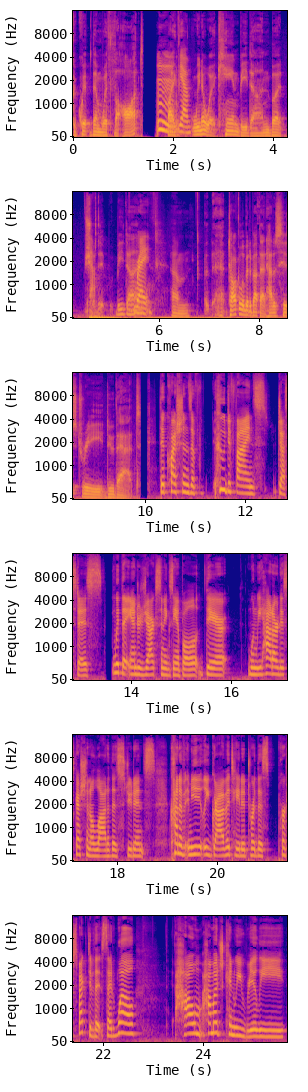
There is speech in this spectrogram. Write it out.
equip them with the ought. Mm, like, yeah. we know what can be done, but should yeah. it be done? Right. Um, talk a little bit about that. How does history do that? The questions of who defines justice. With the Andrew Jackson example, there when we had our discussion, a lot of the students kind of immediately gravitated toward this perspective that said, well, how how much can we really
